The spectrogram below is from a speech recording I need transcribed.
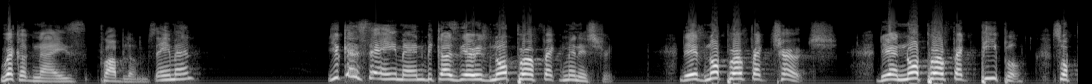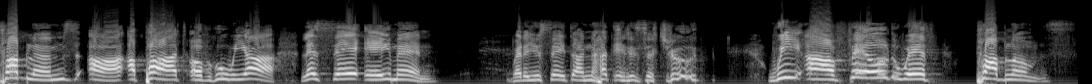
recognize problems. Amen? You can say amen because there is no perfect ministry. There is no perfect church. There are no perfect people. So problems are a part of who we are. Let's say amen. Whether you say it or not, it is the truth. We are filled with problems.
